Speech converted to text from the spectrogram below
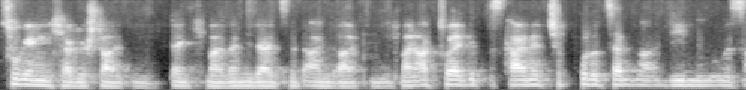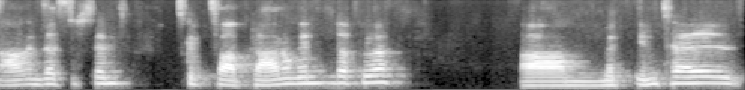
zugänglicher gestalten, denke ich mal, wenn die da jetzt mit eingreifen. Ich meine, aktuell gibt es keine Chip-Produzenten, die in den USA ansässig sind. Es gibt zwar Planungen dafür. Ähm, mit Intel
